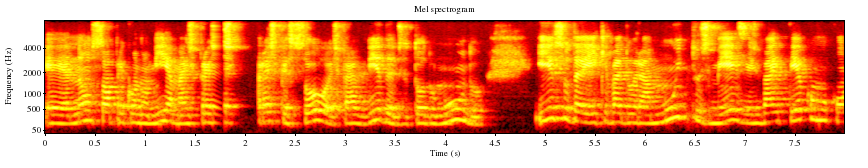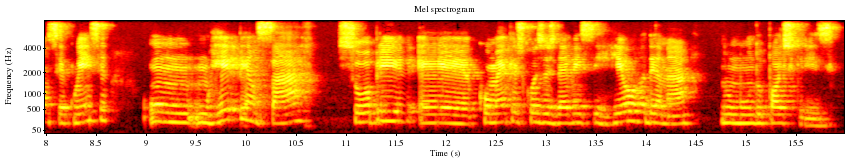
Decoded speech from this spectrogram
é, não só para a economia, mas para as pessoas, para a vida de todo mundo, isso daí que vai durar muitos meses vai ter como consequência um, um repensar sobre é, como é que as coisas devem se reordenar no mundo pós-crise.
